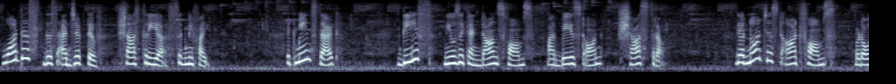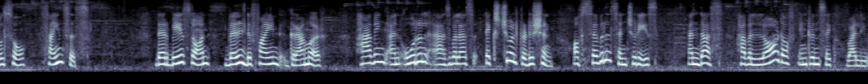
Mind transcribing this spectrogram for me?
What does this adjective Shastriya signify? It means that these music and dance forms are based on Shastra. They are not just art forms but also sciences. They are based on well defined grammar, having an oral as well as textual tradition of several centuries, and thus have a lot of intrinsic value.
